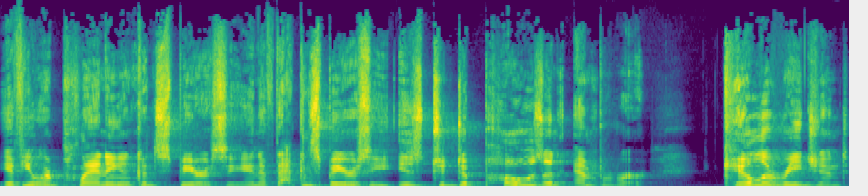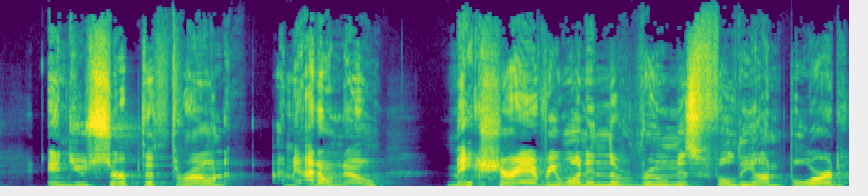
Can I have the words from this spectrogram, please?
If you are planning a conspiracy, and if that conspiracy is to depose an emperor, kill a regent, and usurp the throne, I mean, I don't know. Make sure everyone in the room is fully on board.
